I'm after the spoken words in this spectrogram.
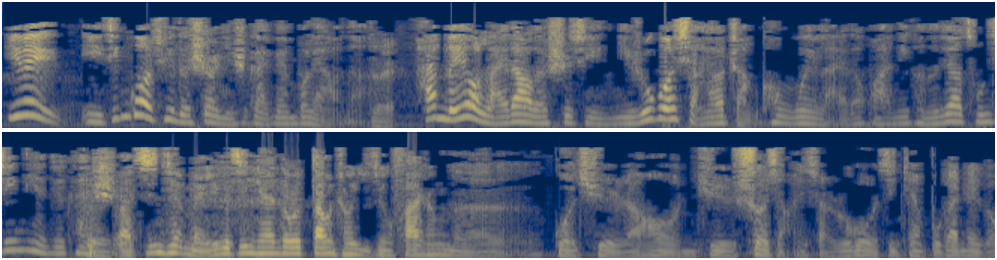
因为已经过去的事儿你是改变不了的，对，还没有来到的事情，你如果想要掌控未来的话，你可能就要从今天就开对，始把今天每一个今天都当成已经发生的过去，然后你去设想一下，如果我今天不干这个，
